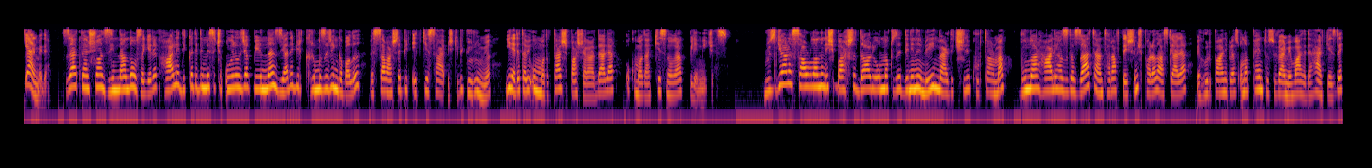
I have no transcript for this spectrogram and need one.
gelmedi. Zaten şu an zindanda olsa gerek hale dikkat edilmesi için uyarılacak birinden ziyade bir kırmızı ringa balığı ve savaşta bir etkiye sahipmiş gibi görünmüyor. Yine de tabi ummadık taş başlar derler okumadan kesin olarak bilemeyeceğiz. Rüzgarla savrulanın işi başta Dario olmak üzere Deni'nin rehin verdiği kişiyi kurtarmak Bunlar hali hazırda zaten taraf değiştirmiş paralı askerler ve hırpani biraz ona pentosu vermeyi vaat eden herkes de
